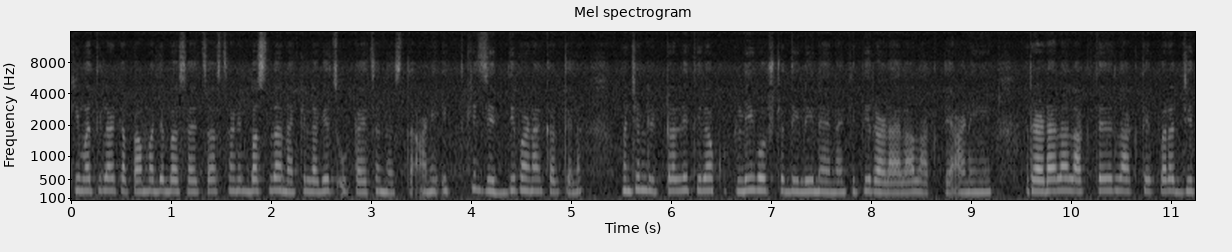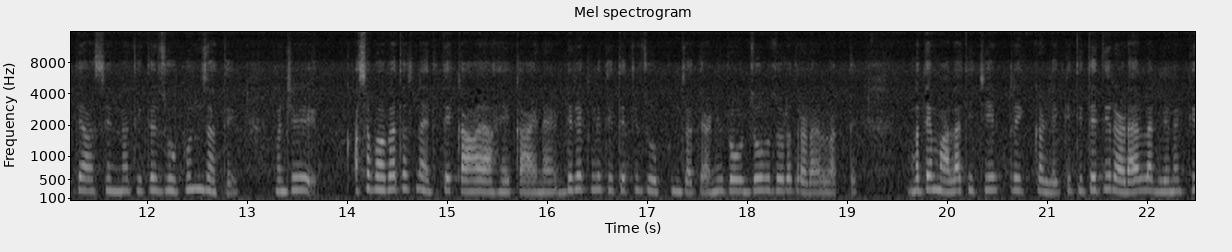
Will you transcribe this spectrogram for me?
की मग तिला टपामध्ये बसायचं असतं आणि बसलं ना की लगेच उठायचं नसतं. आणि इतकी जिद्दीपणा करते ना म्हणजे लिटरली तिला कुठलीही गोष्ट दिली नाही ना की ती रडायला लागते. आणि रडायला लागते लागते परत जिथे असेल ना तिथे झोपून जाते. म्हणजे असं बघतच नाही तिथे काय आहे काय नाही. डिरेक्टली तिथे ती झोपून जाते आणि रोज जोर जोरात रडायला लागते. मग ते मला तिची एक ट्रिक कळली की तिथे ती रडायला लागली ना की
